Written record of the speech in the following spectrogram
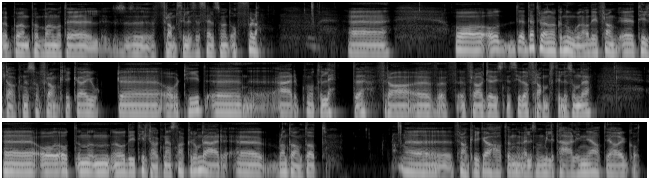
på, på, en måte framstille seg selv som et offer, da. Og, og det, det, tror jeg nok noen av de tiltakene som Frankrike har gjort over tid, er på en måte lette fra, fra jihadistenes side å framstille som det. Uh, og, og, og, de tiltakene jeg snakker om, det er eh, bl.a. at uh, Frankrike har hatt en veldig sånn militær linje, At de har gått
